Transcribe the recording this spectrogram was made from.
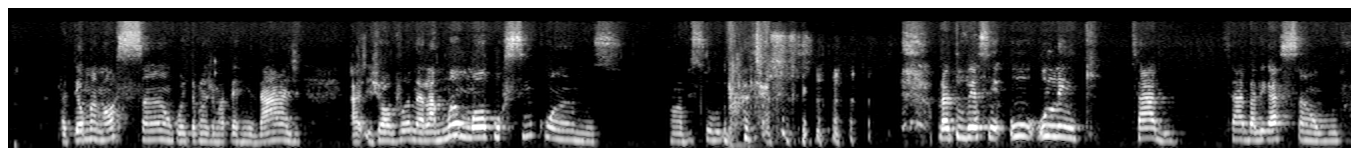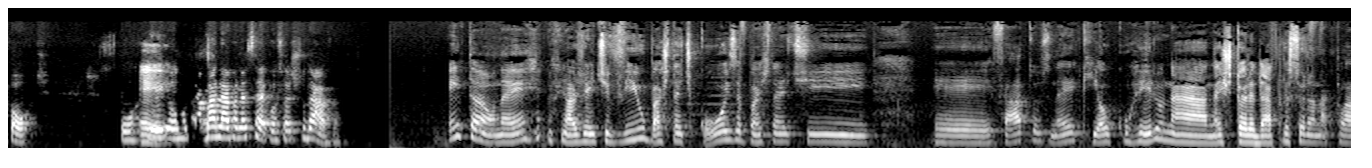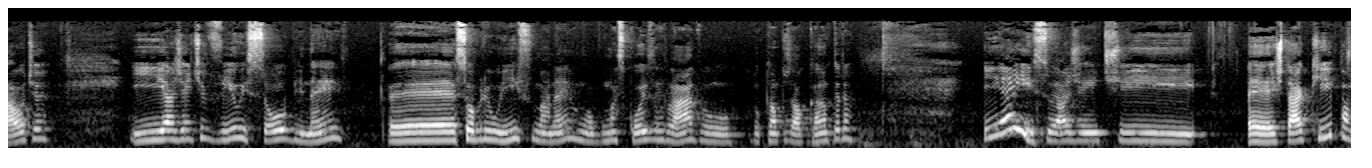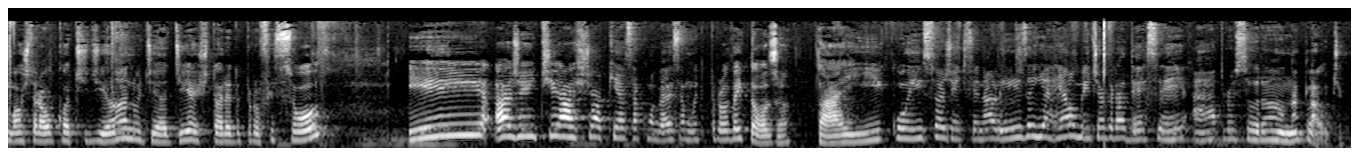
Para ter uma noção, quando estamos de maternidade, a Giovana, ela mamou por cinco anos. É um absurdo. para tu ver assim o, o link, sabe? Sabe a ligação muito forte. Porque é. eu não trabalhava nessa época, eu só estudava. Então, né? A gente viu bastante coisa, bastante é, fatos, né, que ocorreram na, na história da professora Ana Cláudia. E a gente viu e soube, né, é, sobre o IFMA, né, algumas coisas lá do, do campus Alcântara. E é isso, a gente é, está aqui para mostrar o cotidiano, o dia a dia, a história do professor. E a gente acha que essa conversa é muito proveitosa. Tá? E com isso a gente finaliza e realmente agradecer à professora Ana Cláudia.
